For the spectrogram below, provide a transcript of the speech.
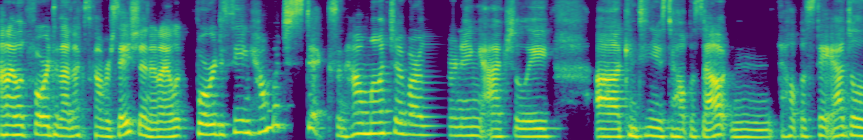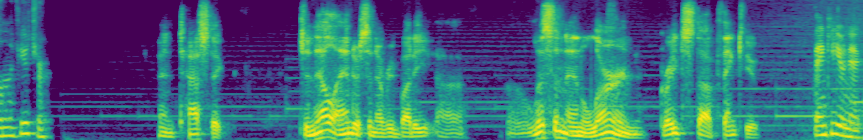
And I look forward to that next conversation. And I look forward to seeing how much sticks and how much of our learning actually uh, continues to help us out and help us stay agile in the future. Fantastic. Janel Anderson, everybody. Uh, listen and learn. Great stuff. Thank you. Thank you, Nick.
